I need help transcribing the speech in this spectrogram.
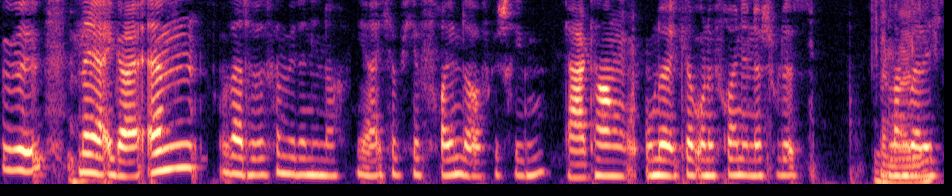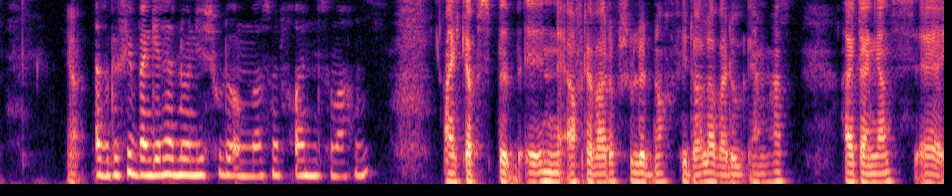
Wild. Naja, egal. Ähm, warte, was haben wir denn hier noch? Ja, ich habe hier Freunde aufgeschrieben. Ja, Ahnung, ohne, ich glaube, ohne Freunde in der Schule ist langweilig. Ja. Also gefühlt, man geht halt nur in die Schule, um was mit Freunden zu machen. Aber ich glaube, auf der Waldorfschule noch viel doller, weil du ähm, hast halt dein ganzes äh,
